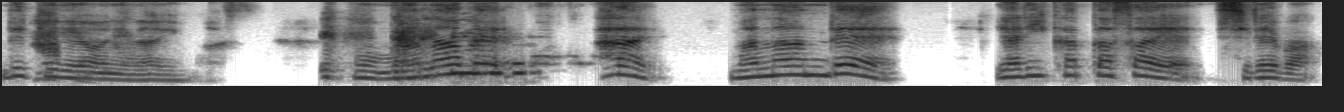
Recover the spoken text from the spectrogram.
できるようになります。もう学べ、はい。学んで、やり方さえ知れば、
